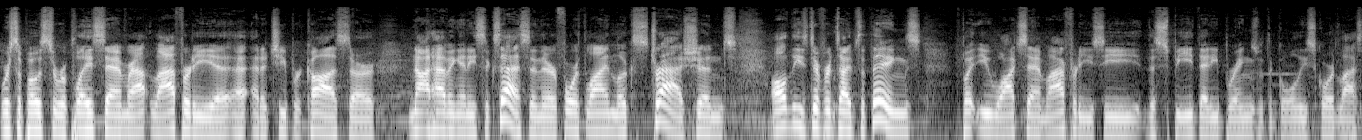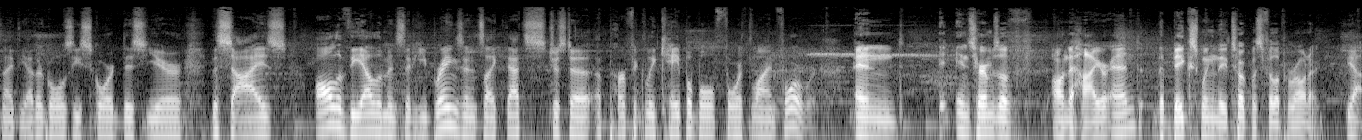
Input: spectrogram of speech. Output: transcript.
were supposed to replace Sam Ra- Lafferty uh, at a cheaper cost are not having any success, and their fourth line looks trash, and all these different types of things. But you watch Sam Lafferty, you see the speed that he brings with the goal he scored last night, the other goals he scored this year, the size, all of the elements that he brings, and it's like that's just a, a perfectly capable fourth line forward. And in terms of on the higher end, the big swing they took was Filip Hronek. Yeah.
